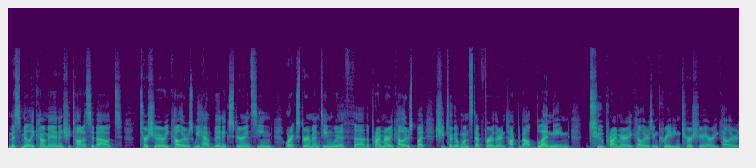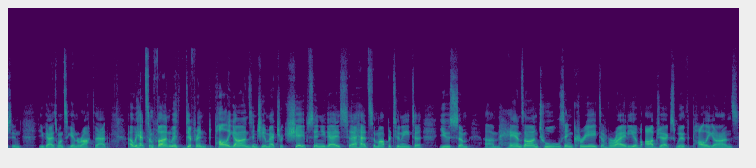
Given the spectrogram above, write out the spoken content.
Miss Millie come in and she taught us about tertiary colors. We have been experiencing or experimenting with uh, the primary colors, but she took it one step further and talked about blending two primary colors and creating tertiary colors. And you guys once again rocked that. Uh, we had some fun with different polygons and geometric shapes, and you guys uh, had some opportunity to use some um, hands-on tools and create a variety of objects with polygons.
